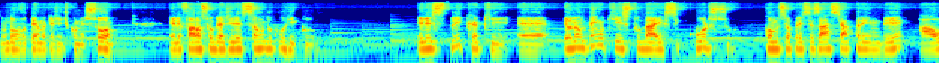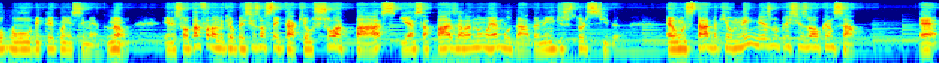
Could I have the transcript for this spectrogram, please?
no novo tema que a gente começou, ele fala sobre a direção do currículo. Ele explica que é, eu não tenho que estudar esse curso como se eu precisasse aprender algo ou obter conhecimento. Não. Ele só está falando que eu preciso aceitar que eu sou a paz e essa paz ela não é mudada nem distorcida. É um estado que eu nem mesmo preciso alcançar. É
